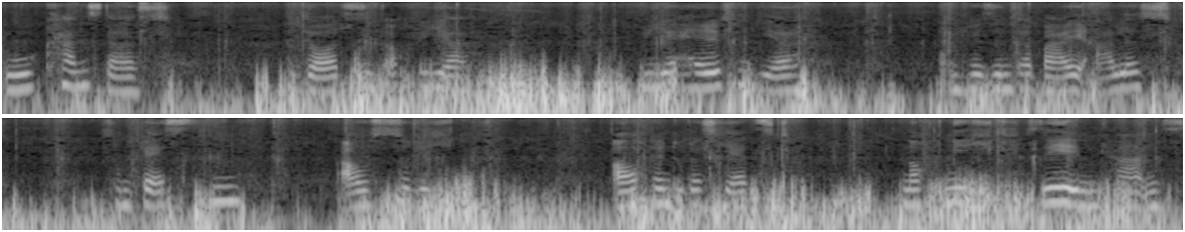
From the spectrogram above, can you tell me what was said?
Du kannst das. Und dort sind auch wir. Wir helfen dir. Und wir sind dabei, alles zum Besten auszurichten. Auch wenn du das jetzt noch nicht sehen kannst.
